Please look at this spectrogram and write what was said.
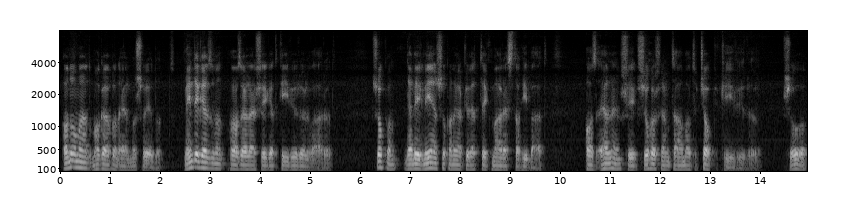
A nomád magában elmosolyodott. Mindig ez van, ha az ellenséget kívülről várod. Sokan, de még milyen sokan elkövették már ezt a hibát. Az ellenség sohasem támad csak kívülről. Soha.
